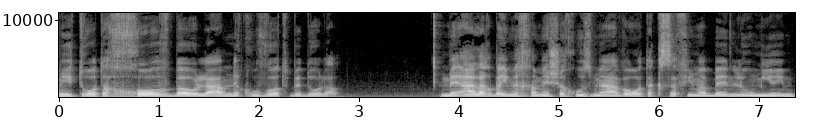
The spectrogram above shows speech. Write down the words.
מיתרות החוב בעולם נקובות בדולר. מעל 45% מהעברות הכספים הבינלאומיים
